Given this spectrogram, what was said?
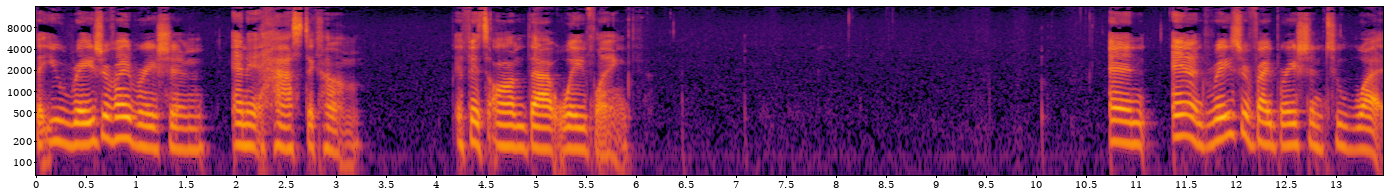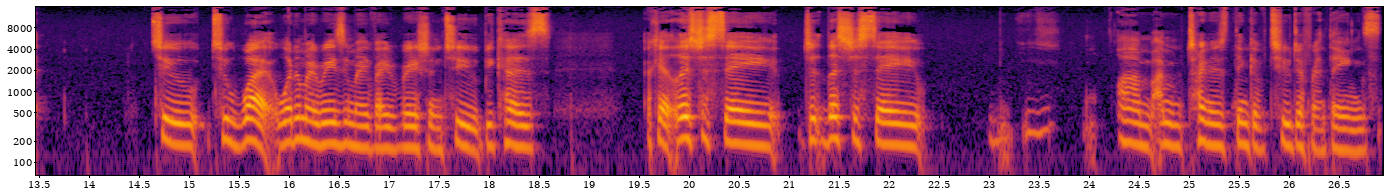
that you raise your vibration and it has to come if it's on that wavelength. And and raise your vibration to what? To to what? What am I raising my vibration to? Because okay, let's just say let's just say um, I'm trying to think of two different things.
